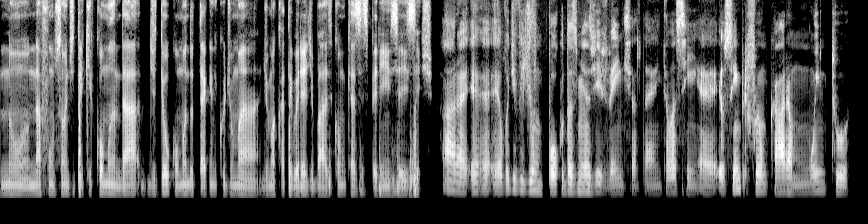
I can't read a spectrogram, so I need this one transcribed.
no, na função de ter que comandar, de ter o comando técnico de uma, de uma categoria de base? Como que essa experiência aí, Seixo? Cara, é, é, eu vou dividir um pouco das minhas vivências, né? Então, assim, é, eu sempre fui um cara muito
